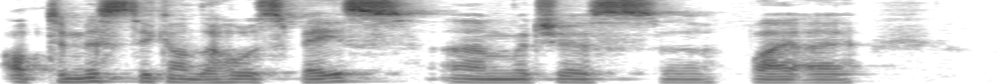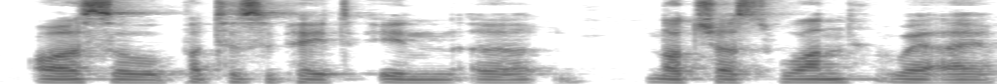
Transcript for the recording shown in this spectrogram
optimistic on the whole space, um, which is uh, why I also participate in uh, not just one where I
